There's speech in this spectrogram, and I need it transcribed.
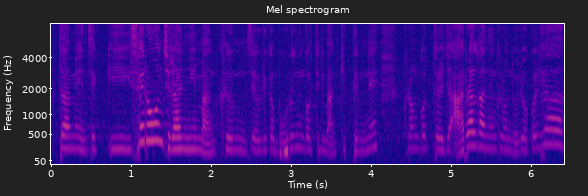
그다음에 이제 이 새로운 질환인 만큼 이제 우리가 모르는 것들이 많기 때문에 그런 것들 이제 알아가는 그런 노력을 해야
